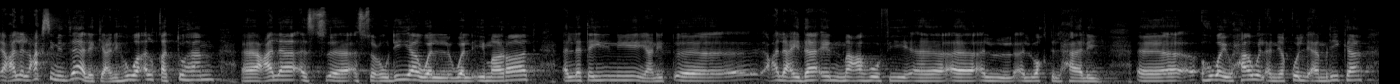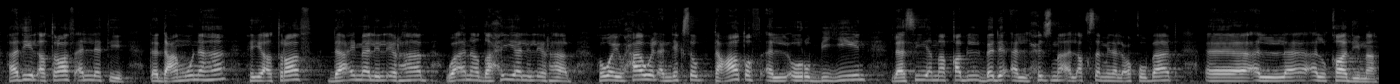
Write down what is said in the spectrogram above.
على العكس من ذلك يعني هو ألقى التهم على السعودية والإمارات اللتين يعني على عداء معه في الوقت الحالي. هو يحاول أن يقول لأمريكا هذه الأطراف التي تدعمونها هي أطراف داعمة للإرهاب وأنا ضحية للإرهاب. هو يحاول أن يكسب تعاطف الأوروبيين لا سيما قبل بدء الحزمة الأقصى من العقوبات القادمة.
